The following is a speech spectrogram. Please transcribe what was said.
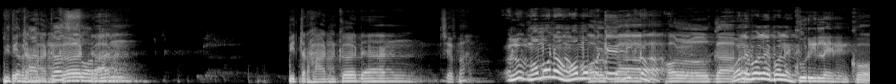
Peter Hanke dan seorang- Peter Hanke dan siapa? Lu ngomong dong, ngomong pakai mic dong. Olga. Boleh, boleh, boleh. Kurilenko.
